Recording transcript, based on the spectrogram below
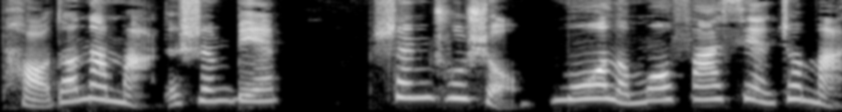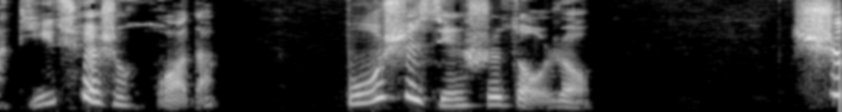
跑到那马的身边，伸出手摸了摸，发现这马的确是活的，不是行尸走肉。叔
